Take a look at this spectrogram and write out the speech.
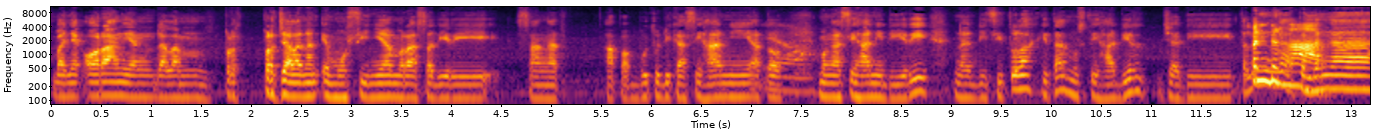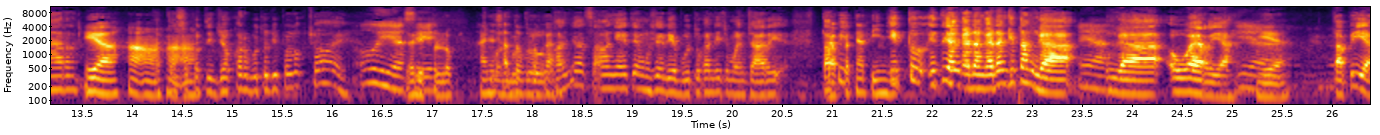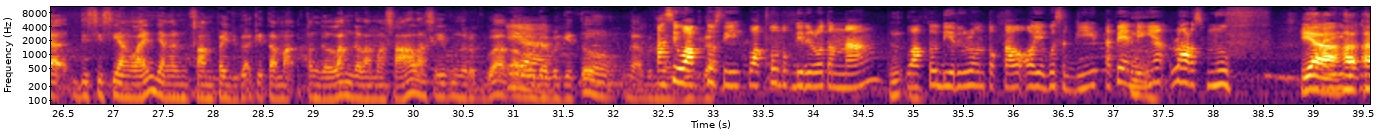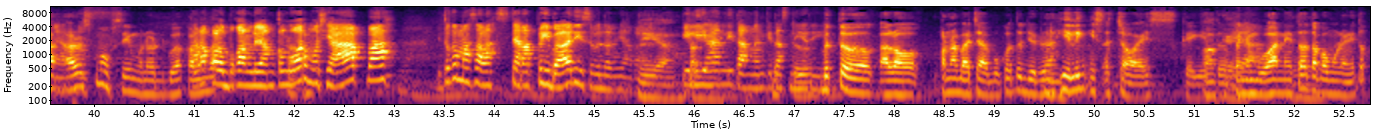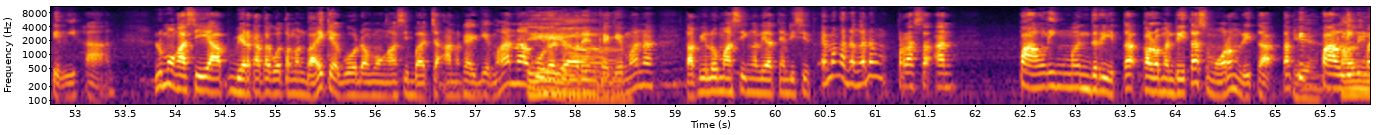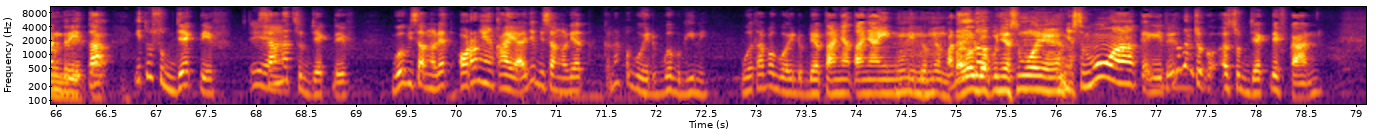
banyak orang yang dalam per- perjalanan emosinya merasa diri sangat apa butuh dikasihani atau Iya. mengasihani diri. Nah di situlah kita mesti hadir jadi telinga, Pendengar. pendengar. iya ha, ha, Atau ha. seperti Joker butuh dipeluk coy. oh iya dari sih peluk hanya Cuman satu butuh- pelukan Hanya soalnya itu yang mesti dia butuhkan dia cuma cari. Tapi dapatnya tinju itu itu yang kadang-kadang kita nggak Iya. nggak aware ya iya iya tapi ya di sisi yang lain jangan sampai juga kita ma- tenggelam dalam masalah sih menurut gua kalau Iya. udah begitu nggak benar kasih juga. waktu sih waktu untuk diri lo tenang Mm-mm. waktu diri lo untuk tahu oh ya gue sedih tapi endingnya lo harus move iya ha- ha- ya. harus move sih menurut gua karena kalau kalau bukan lo yang keluar mau siapa itu kan masalah secara pribadi sebenarnya kan Iya. pilihan di tangan kita betul, sendiri betul kalau pernah baca buku tuh judulnya Healing is a Choice kayak gitu. Oke. penyembuhan itu atau pemulihan itu pilihan. Lu mau ngasih ya, biar kata gue teman baik ya gue udah mau ngasih bacaan kayak gimana gue udah Iya. dengerin kayak gimana tapi lu masih ngelihatnya di situ. Emang kadang-kadang perasaan paling menderita kalau menderita semua orang menderita tapi Iya, paling, paling menderita, itu subjektif Iya. sangat subjektif. Gue bisa ngelihat orang yang kaya aja bisa ngelihat kenapa gue hidup gue begini buat apa gue hidup dia tanya-tanyain Hmm, hidupnya hmm. padahal padahal itu udah punya semuanya ya. punya semua kayak gitu itu kan cukup eh, subjektif kan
